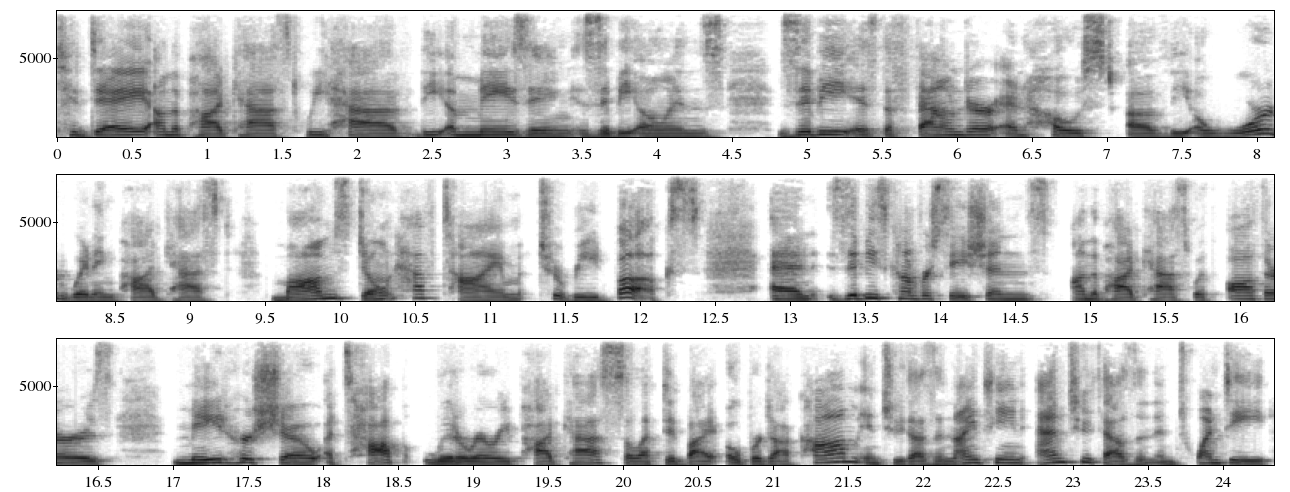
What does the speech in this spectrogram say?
Today on the podcast, we have the amazing Zibby Owens. Zibby is the founder and host of the award winning podcast, Moms Don't Have Time to Read Books. And Zibby's conversations on the podcast with authors made her show a top literary podcast selected by Oprah.com in 2019 and 2020.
